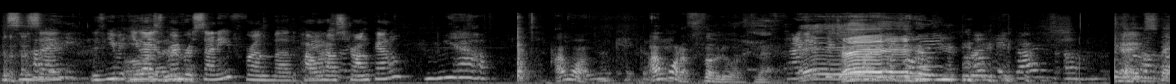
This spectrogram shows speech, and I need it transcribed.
This is uh, this- you, you guys remember Sunny from uh, the Powerhouse Strong panel? Yeah. I want, Okay, I want a photo of that. Hey. hey. Okay, guys. Um, Okay, space.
